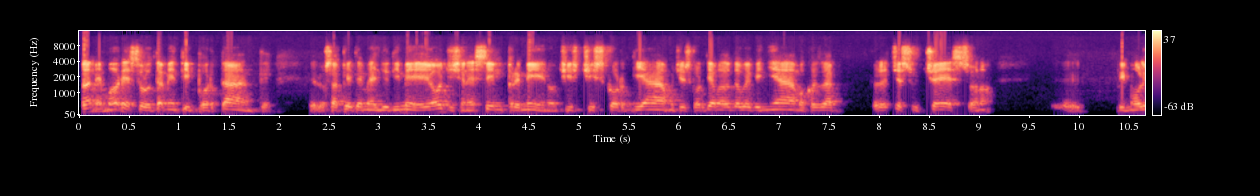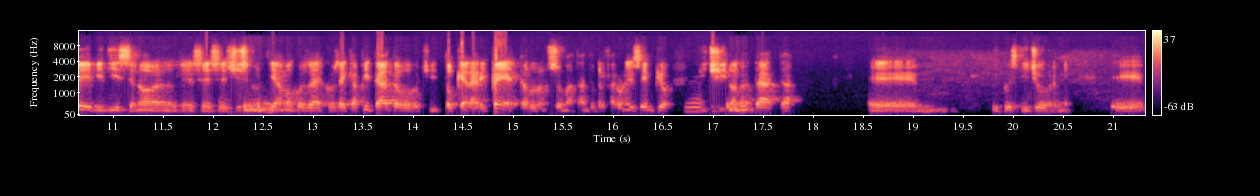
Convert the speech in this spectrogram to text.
La memoria è assolutamente importante, lo sapete meglio di me, e oggi ce n'è sempre meno, ci, ci scordiamo, ci scordiamo da dove veniamo, cosa, cosa c'è successo. No? Eh, Primo Levi disse no, se, se, ci scordiamo cosa è capitato ci toccherà ripeterlo, insomma, tanto per fare un esempio mm. vicino alla data eh, di questi giorni. Eh,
